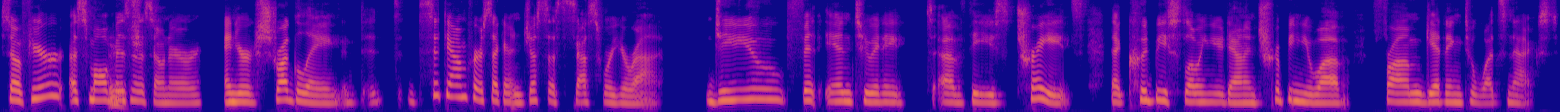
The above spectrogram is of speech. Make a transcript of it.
So if you're a small business owner and you're struggling, sit down for a second and just assess where you're at. Do you fit into any of these traits that could be slowing you down and tripping you up from getting to what's next.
